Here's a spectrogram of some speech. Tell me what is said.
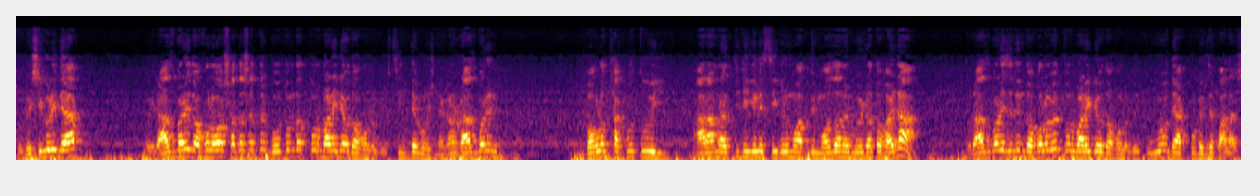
তো বেশি করে দেখ ওই রাজবাড়ি দখল হওয়ার সাথে সাথে গৌতম দত্ত তোর বাড়িটাও দখল হবে, চিন্তা করিস না। কারণ রাজবাড়ির বগলত থাকব তুই, আর আমরা তিথি গেলে শিখরমো আর তুই মজা নেব, এটা তো হয় না। তো রাজবাড়ি যেদিন দখল হবে, তোর বাড়িটাও দখল হবে। তুইও দেখ কোটে যে পালাস।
